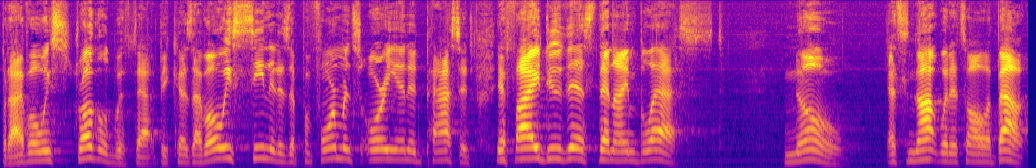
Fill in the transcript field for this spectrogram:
but I've always struggled with that because I've always seen it as a performance oriented passage. If I do this, then I'm blessed. No, that's not what it's all about.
